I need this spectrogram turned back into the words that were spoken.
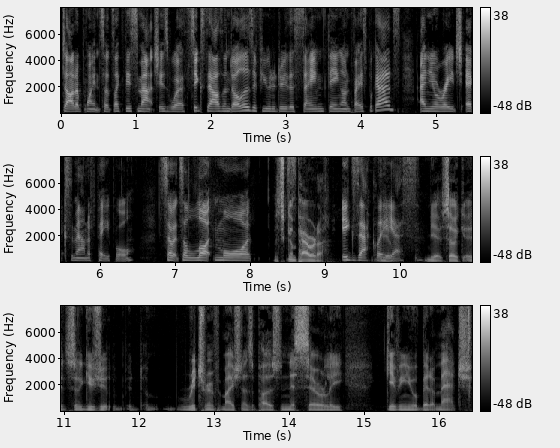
data point. So it's like this match is worth $6,000 if you were to do the same thing on Facebook ads and you'll reach X amount of people. So it's a lot more It's a comparator. exactly, Yeah. yes. Yeah, so it sort of gives you uh, richer information as opposed to necessarily giving you a better match.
